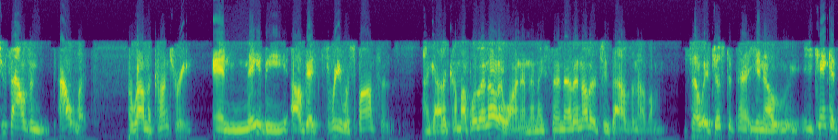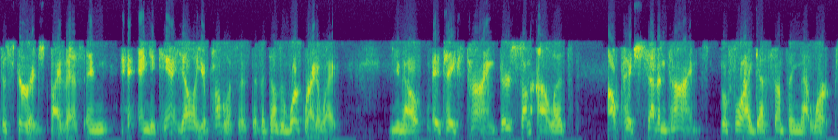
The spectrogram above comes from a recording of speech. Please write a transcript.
2,000 outlets around the country, and maybe I'll get three responses. I got to come up with another one, and then I send out another 2,000 of them so it just depends. You know, you can't get discouraged by this, and and you can't yell at your publicist if it doesn't work right away. You know, it takes time. There's some outlets I'll pitch seven times before I get something that works.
